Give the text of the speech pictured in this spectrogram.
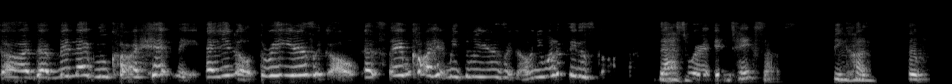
car, that midnight blue car hit me. And you know, three years ago, that same car hit me three years ago. And you want to see this car? That's mm-hmm. where it takes us because mm-hmm. the,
